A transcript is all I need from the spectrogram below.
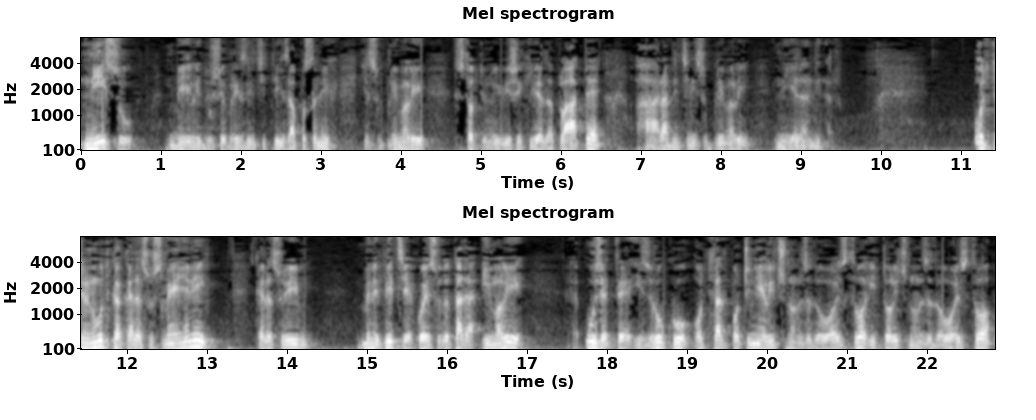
nisu bili dušebriznici tih zaposlenih, jer su primali stotinu i više hiljada plate, a radnici nisu primali ni jedan dinar. Od trenutka kada su smenjeni, kada su im beneficije koje su do tada imali, uzete iz ruku, od tad počinje lično nezadovoljstvo i to lično nezadovoljstvo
